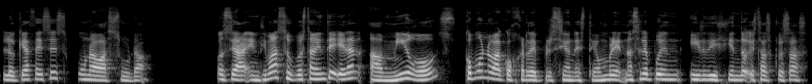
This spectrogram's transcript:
lo que haces es una basura? O sea, encima supuestamente eran amigos. ¿Cómo no va a coger depresión este hombre? No se le pueden ir diciendo estas cosas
